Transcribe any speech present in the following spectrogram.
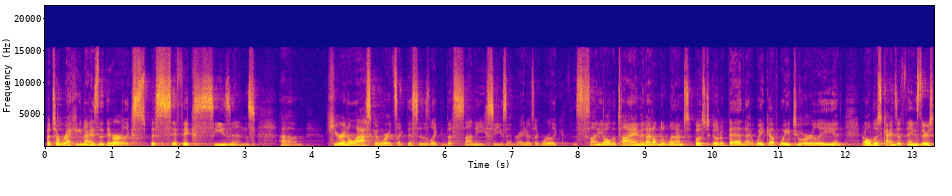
but to recognize that there are like specific seasons um, here in Alaska where it's like, this is like the sunny season, right? It's like we're like sunny all the time and I don't know when I'm supposed to go to bed and I wake up way too early and, and all those kinds of things. There's,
